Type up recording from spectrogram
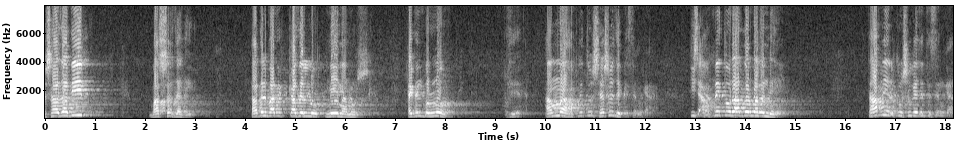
তো শাহজাদির বাদশাহজাদি তাদের বাড়ির কাজের লোক, মেয়ে মানুষ। একদিন বলল যে, আম্মা, আপনি তো শেষ হয়ে যেতেছেন গা। কি আপনি তো রাজ দরবারের মেয়ে। তা আপনি এরকম শুকে যেতেছেন গা।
